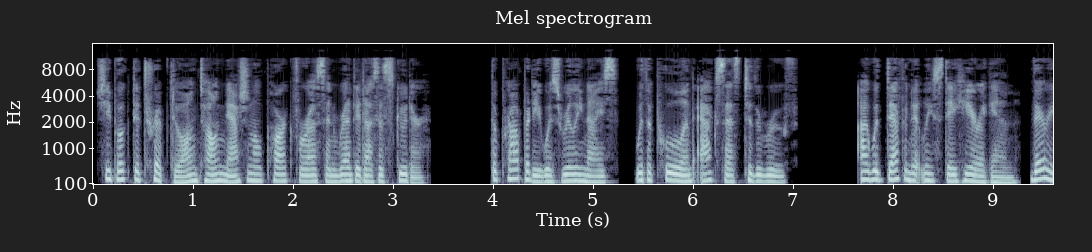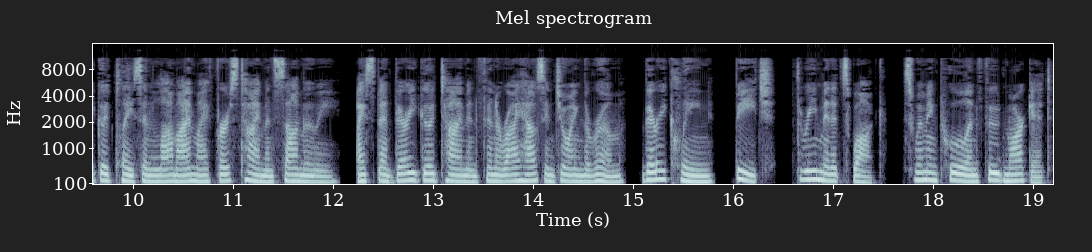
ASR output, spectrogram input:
She booked a trip to Ang Thong National Park for us and rented us a scooter. The property was really nice, with a pool and access to the roof. I would definitely stay here again. Very good place in Lamai my first time in Samui. I spent very good time in Phannarai House enjoying the room, very clean, beach, 3 minutes walk, swimming pool and food market.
